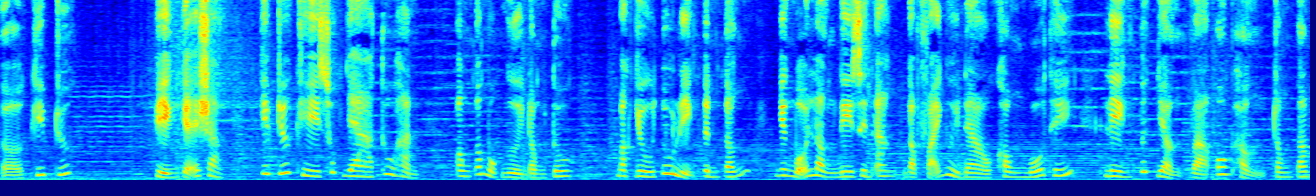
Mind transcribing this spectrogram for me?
ở kiếp trước. Chuyện kể rằng, kiếp trước khi xuất gia tu hành, ông có một người đồng tu. Mặc dù tu luyện tinh tấn, nhưng mỗi lần đi xin ăn gặp phải người nào không bố thí, liền tức giận và ôm hận trong tâm.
